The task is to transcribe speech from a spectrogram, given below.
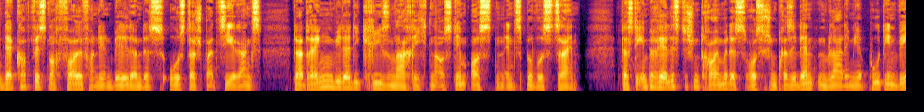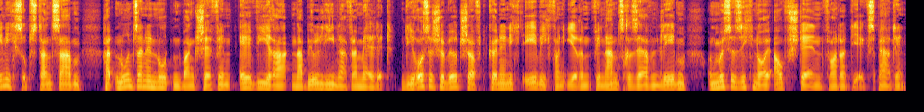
Der Kopf ist noch voll von den Bildern des Osterspaziergangs, da drängen wieder die Krisennachrichten aus dem Osten ins Bewusstsein. Dass die imperialistischen Träume des russischen Präsidenten Wladimir Putin wenig Substanz haben, hat nun seine Notenbankchefin Elvira Nabulina vermeldet. Die russische Wirtschaft könne nicht ewig von ihren Finanzreserven leben und müsse sich neu aufstellen, fordert die Expertin.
